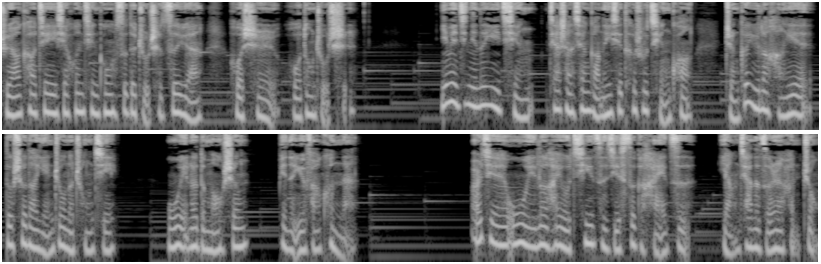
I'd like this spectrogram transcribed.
主要靠接一些婚庆公司的主持资源，或是活动主持。因为今年的疫情加上香港的一些特殊情况，整个娱乐行业都受到严重的冲击，吴伟乐的谋生变得越发困难。而且吴伟乐还有妻子及四个孩子，养家的责任很重。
